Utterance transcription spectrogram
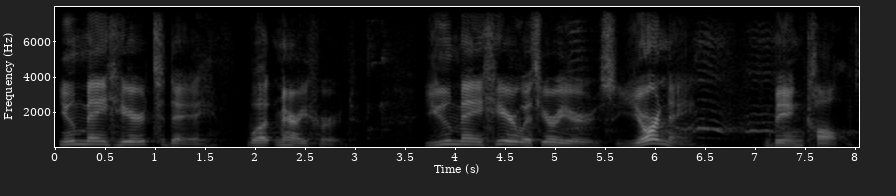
you may hear today what Mary heard. You may hear with your ears your name being called.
